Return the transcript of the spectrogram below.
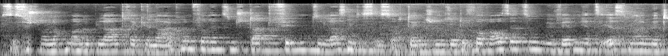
Es ist schon nochmal geplant, Regionalkonferenzen stattfinden zu lassen. Das ist auch, denke ich, so die Voraussetzung. Wir werden jetzt erstmal mit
